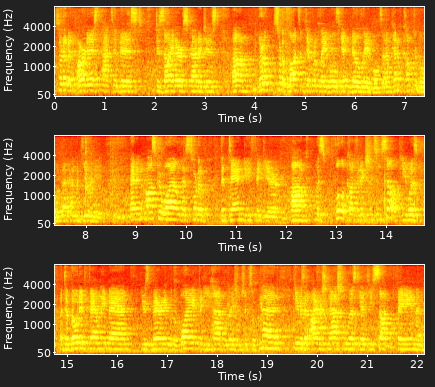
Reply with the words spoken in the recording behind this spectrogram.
sort of an artist, activist, designer, strategist. Um, we're sort of lots of different labels, yet no labels, and I'm kind of comfortable with that ambiguity. And in Oscar Wilde as sort of the dandy figure, um, was full of contradictions himself. He was a devoted family man, he was married with a wife, but he had relationships with men. He was an Irish nationalist, yet he sought fame and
